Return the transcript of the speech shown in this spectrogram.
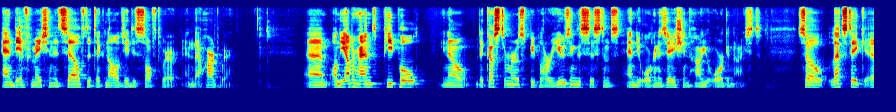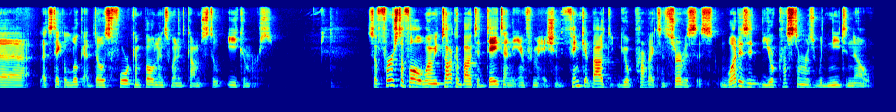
and the information itself, the technology, the software and the hardware. Um, on the other hand, people, you know, the customers, people who are using the systems and the organization, how you're organized. So let's take, uh, let's take a look at those four components when it comes to e-commerce. So first of all, when we talk about the data and the information, think about your products and services. What is it your customers would need to know?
